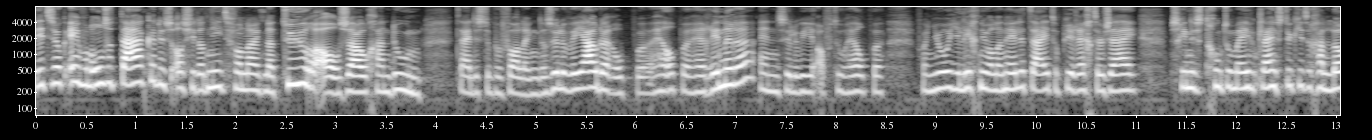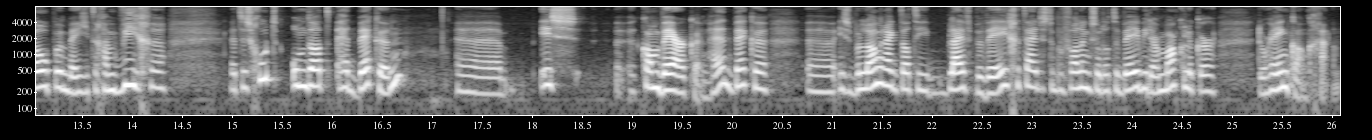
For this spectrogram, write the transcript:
Dit is ook een van onze taken, dus als je dat niet vanuit nature al zou gaan doen tijdens de bevalling, dan zullen we jou daarop eh, helpen herinneren en zullen we je af en toe helpen van joh, je ligt nu al een hele tijd op je rechterzij. Misschien is het goed om even een klein stukje te gaan lopen, een beetje te gaan wiegen. Het is goed omdat het bekken uh, is, uh, kan werken. Hè? Het bekken is belangrijk dat hij blijft bewegen tijdens de bevalling, zodat de baby daar makkelijker doorheen kan gaan.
